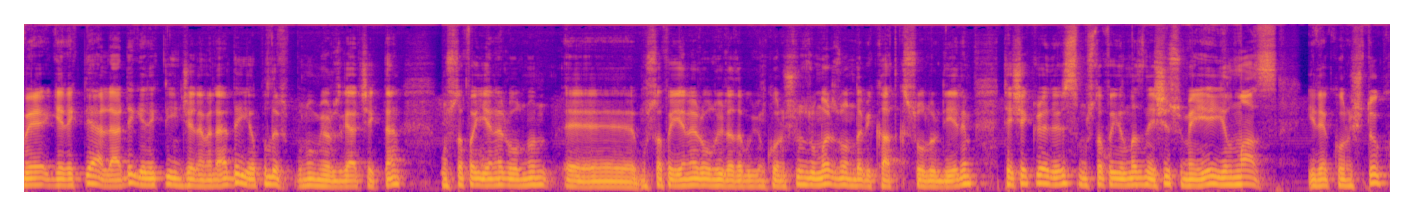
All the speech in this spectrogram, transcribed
ve gerekli yerlerde gerekli incelemeler de yapılır. Bunu umuyoruz gerçekten. Mustafa Yeneroğlu'nun e, Mustafa Yeneroğlu'yla da bugün konuştunuz. Umarız onda bir katkısı olur diyelim. Teşekkür ederiz. Mustafa Yılmaz'ın eşi Sümeyye Yılmaz ile konuştuk.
